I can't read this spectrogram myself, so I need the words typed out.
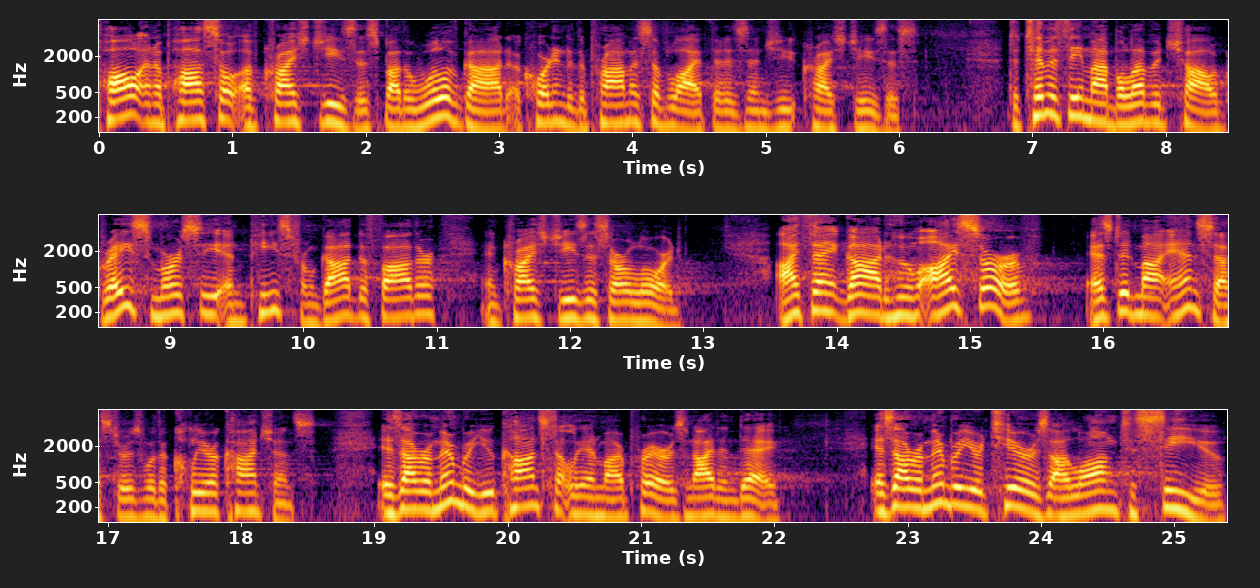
Paul, an apostle of Christ Jesus, by the will of God, according to the promise of life that is in Christ Jesus. To Timothy, my beloved child, grace, mercy, and peace from God the Father and Christ Jesus our Lord. I thank God, whom I serve as did my ancestors, with a clear conscience. As I remember you constantly in my prayers, night and day. As I remember your tears, I long to see you,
